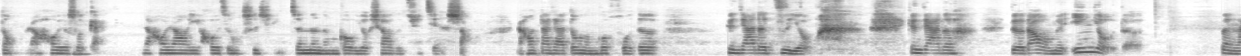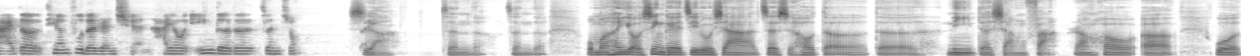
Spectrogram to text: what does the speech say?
动，然后有所改，嗯，然后让以后这种事情真的能够有效的去减少，然后大家都能够活得更加的自由，更加的得到我们应有的。本来的天赋的人权，还有应得的尊重。是啊，真的真的，我们很有幸可以记录下这时候的的你的想法。然后呃，我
